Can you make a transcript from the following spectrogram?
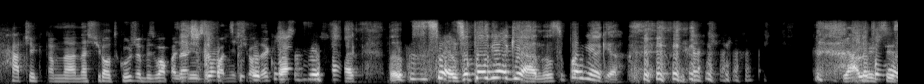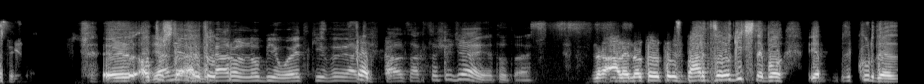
haczyk tam na, na środku, żeby złapać na środku, dokładnie środek. Dokładnie tak. No, słuchaj, zupełnie jak ja, no zupełnie jak ja. ale poważnie. Yy, otóż ja nie ale to... Karol lubi łydki w jakichś palcach. Co się dzieje tutaj? No ale no to, to jest bardzo logiczne, bo ja, kurde,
